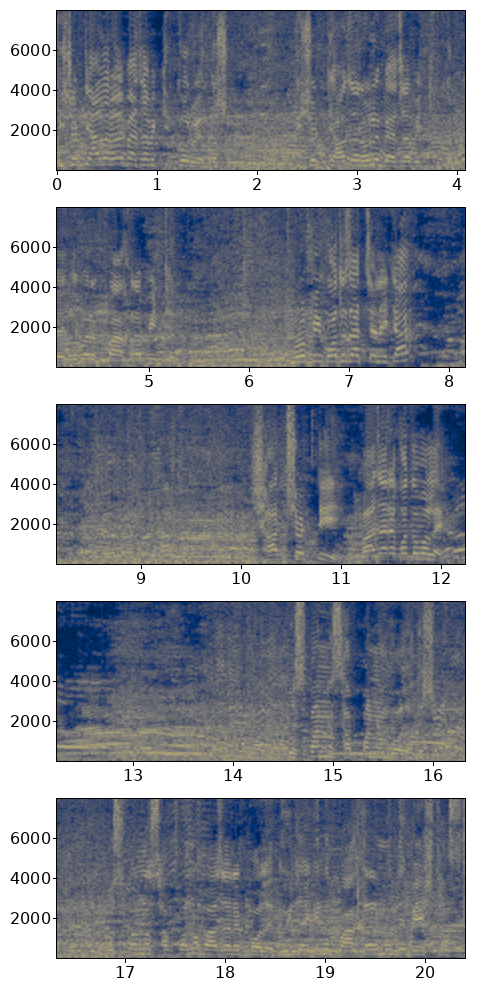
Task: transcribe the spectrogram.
তেষট্টি হাজার হলে বেচা বিক্রি করবেন, দর্শক। তেষট্টি হাজার হলে বেচা বিক্রি করবে, একেবারে পাখরা প্রিন্টেড। মুরব্বী, কত যাচ্ছেন এটা? সাতষট্টি। বাজারে কত বলে? পঁচপান্ন, ছাপ্পান্ন বলে। পঁচপান্ন, ছাপ্পান্ন বাজারে বলে। দুইটাই কিন্তু পাখড়ার মধ্যে বেস্ট আছে।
